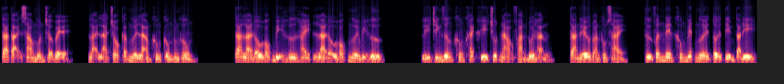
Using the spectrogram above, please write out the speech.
Ta tại sao muốn trở về, lại là cho các ngươi làm không công đúng không? Ta là đầu góc bị hư hay là đầu góc ngươi bị hư? Lý chính dương không khách khí chút nào phản đối hắn, ta nếu đoán không sai, từ phân nên không biết ngươi tới tìm ta đi,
